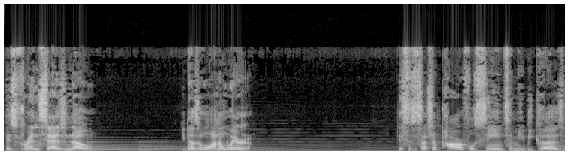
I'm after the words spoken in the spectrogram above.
His friend says no. He doesn't want to wear them. This is such a powerful scene to me because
